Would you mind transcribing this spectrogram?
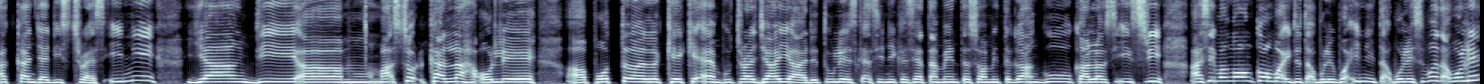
akan jadi stres? Ini yang dimaksudkanlah um, oleh uh, portal KKM Putrajaya. Dia tulis kat sini kesihatan mental suami terganggu. Kalau si isteri asyik mengongkong, buat itu tak boleh, buat ini tak boleh, semua tak boleh.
